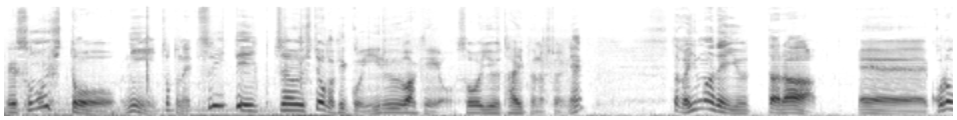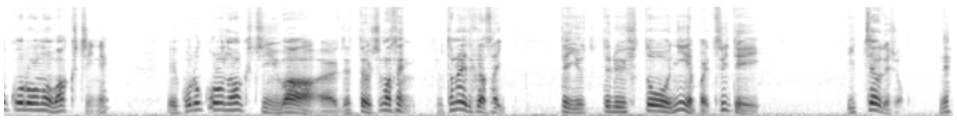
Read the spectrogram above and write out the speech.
えその人にちょっとね、ついていっちゃう人が結構いるわけよ。そういうタイプの人にね。だから今で言ったら、えーコロコロのワクチンね。えーコロコロのワクチンは、えー絶対打ちません。打たないでください。って言ってる人にやっぱりついていいっちゃうでしょ。ね。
